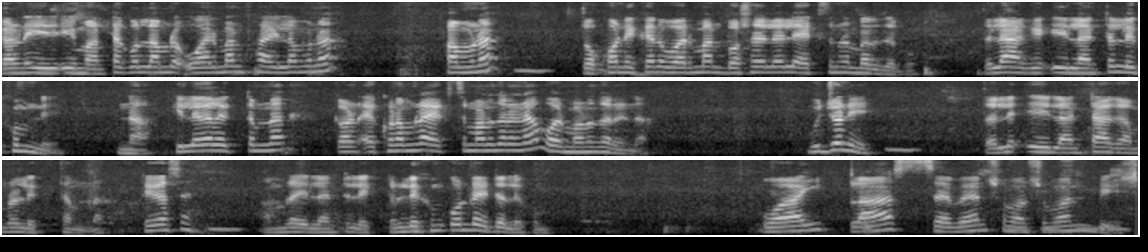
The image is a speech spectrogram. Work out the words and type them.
কারণ এই এই মানটা করলে আমরা ওয়ার মান পাইলাম না, পাবো না? তখন এখানে ওয়ার মান বসাই লাইলে এক্সের মান বাড়ে যাব। তাহলে আগে এই লাইনটা লিখুম নে। না, কি লেখা লিখতাম না? কারণ এখন আমরা এক্সের মানও জানি না ওয়ার মানও জানি না। বুঝছ নি? তাহলে এই লাইনটা আগে আমরা লিখতাম না ঠিক আছে? আমরা এই লাইনটা লিখতাম। লিখুম কোনটা? এটা লিখুম। ওয়াই প্লাস সেভেন সমান সমান বিশ।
